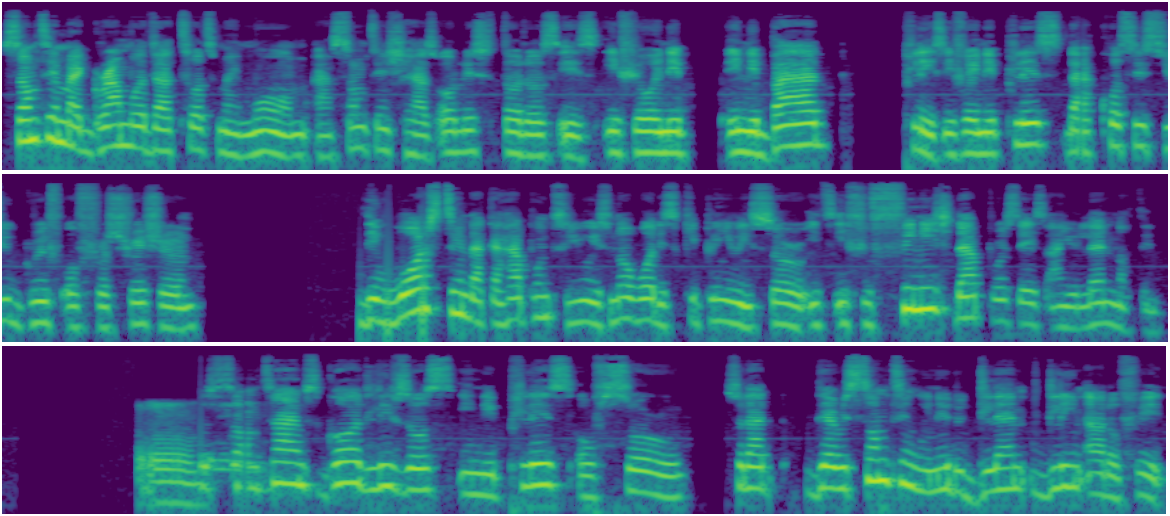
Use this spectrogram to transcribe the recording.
Something my grandmother taught my mom, and something she has always taught us is if you're in a in a bad place, if you're in a place that causes you grief or frustration, the worst thing that can happen to you is not what is keeping you in sorrow. It's if you finish that process and you learn nothing. Um, sometimes God leaves us in a place of sorrow so that there is something we need to glean, glean out of it.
